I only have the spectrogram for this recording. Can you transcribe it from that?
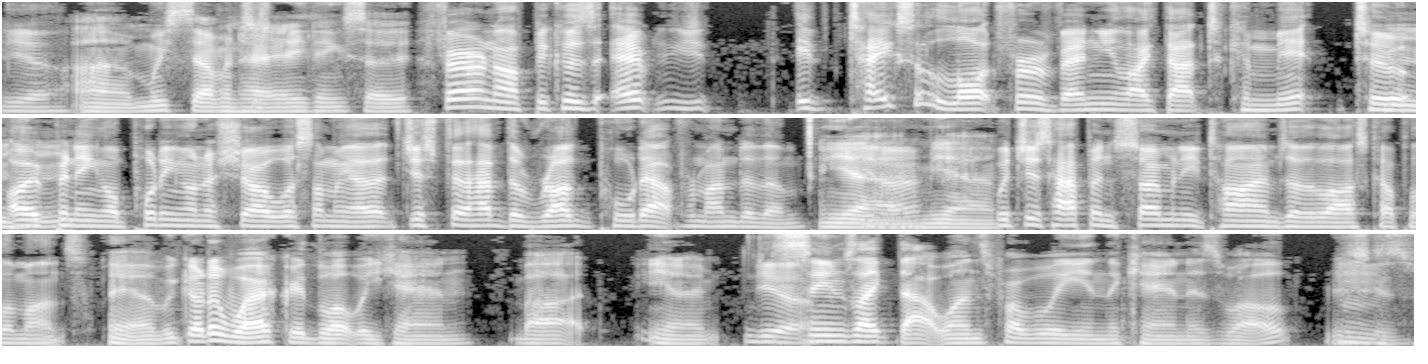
Yeah. um, we still haven't heard Just- anything. So Fair enough, because ev- you, it takes a lot for a venue like that to commit to Mhm. opening or putting on a show or something like that, just to have the rug pulled out from under them. yeah, You know? yeah, Which has happened so many times over the last couple of months. yeah. We got to work with what we can, but you know, Yeah. seems like that one's probably in the can as well, just Mm.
